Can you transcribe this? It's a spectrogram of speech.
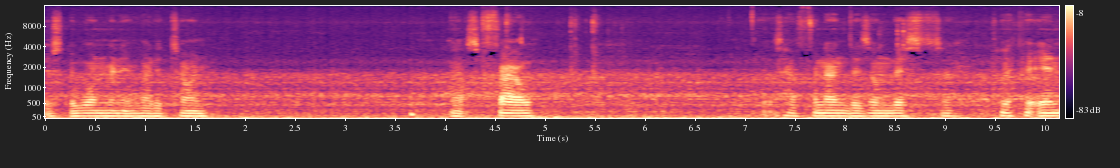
Just the one minute of added time. That's a foul. Let's have Fernandez on this to clip it in.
